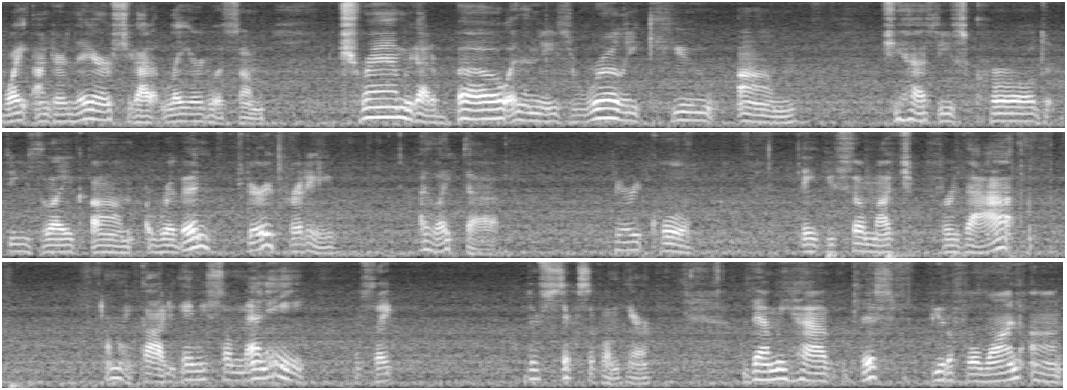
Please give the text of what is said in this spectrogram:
white under there. She got it layered with some trim. We got a bow, and then these really cute, um, she has these curled, these like, um, a ribbon. Very pretty. I like that. Very cool. Thank you so much for that. Oh my god, you gave me so many. There's like there's six of them here. Then we have this beautiful one on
